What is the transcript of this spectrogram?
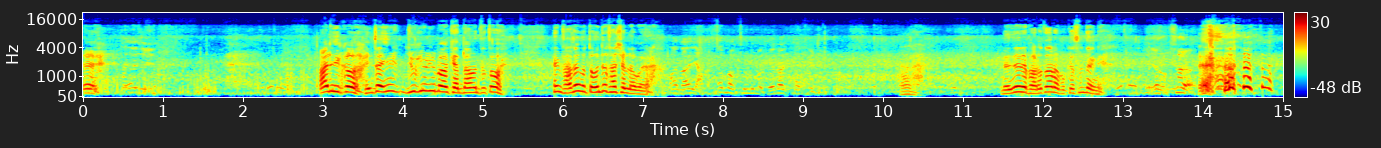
예. 아니 그 이제 6일 밖에 안 남았는데 또 형님 자전거 또 언제 타시려고요? 아, 난 약간만 굴리면 대답 터지지. 아, 내년에 바로 따라 붙겠습니다 형님 예, 없어.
